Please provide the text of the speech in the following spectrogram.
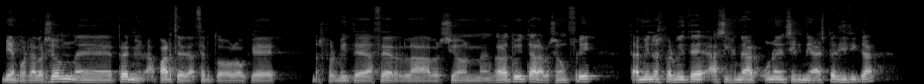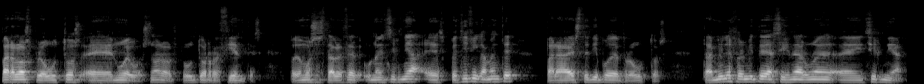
Bien, pues la versión eh, premium, aparte de hacer todo lo que nos permite hacer la versión gratuita, la versión free, también nos permite asignar una insignia específica para los productos eh, nuevos, ¿no? los productos recientes. Podemos establecer una insignia específicamente para este tipo de productos. También nos permite asignar una eh, insignia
